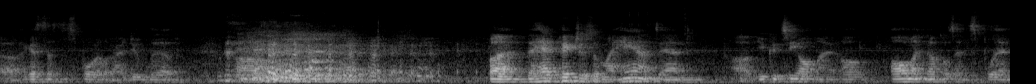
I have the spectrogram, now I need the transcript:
Uh, I guess that's the spoiler, I do live. Um, but they had pictures of my hands and uh, you could see all my, all, all my knuckles had split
